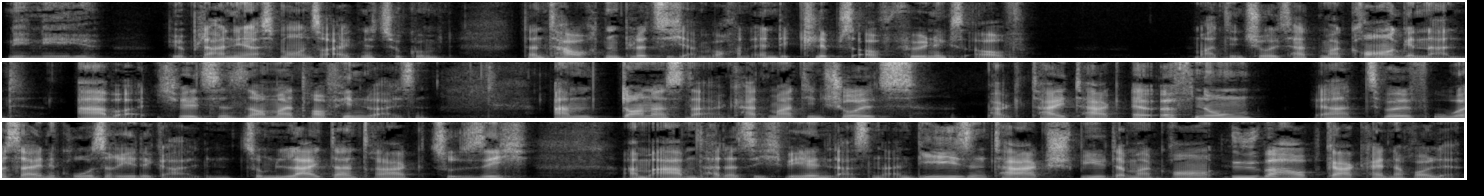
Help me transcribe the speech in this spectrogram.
Nee, nee, wir planen erstmal unsere eigene Zukunft. Dann tauchten plötzlich am Wochenende Clips auf Phoenix auf. Martin Schulz hat Macron genannt. Aber ich will es jetzt nochmal darauf hinweisen. Am Donnerstag hat Martin Schulz Parteitag Eröffnung ja, 12 Uhr seine große Rede gehalten. Zum Leitantrag zu sich. Am Abend hat er sich wählen lassen. An diesem Tag spielt der Macron überhaupt gar keine Rolle.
